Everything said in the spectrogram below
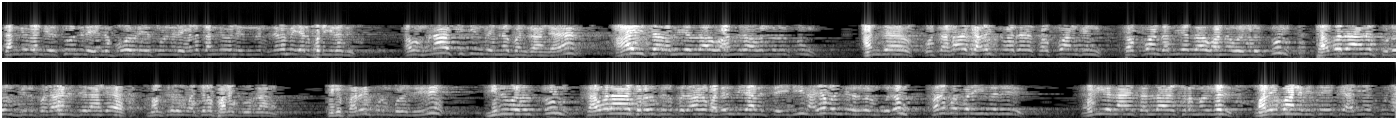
தங்க வேண்டிய சூழ்நிலை இந்த போருடைய சூழ்நிலைகளை தங்க வேண்டிய நிலைமை ஏற்படுகிறது. அவங்க முனாசிக்கு என்ன பண்றாங்க? ஆயிஷா அலி வந்து அவர்களுக்கும் அந்த ஒரு அழைத்து வர சஃப்வான் பின் சஃப்வான் ரலியல்லா அவர்களுக்கும் தவறான தொடர்பு இருப்பதாக நினைச்சாங்க மக்களுக்கு மத்தியில் படைப்பு விடுறாங்க இது படைப்பிடும் பொழுது இருவருக்கும் தவறான தொடர்பு இருப்பதாக வதந்தியான செய்தி நயவஞ்சகர்கள் மூலம் பரப்ப நபிகள் நாயகம் சல்லாஸ்லம் அவர்கள் விஷயத்தை அறியக்கூடிய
